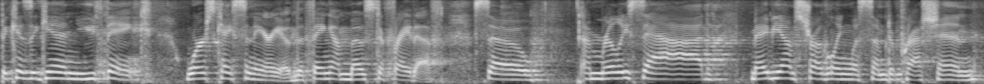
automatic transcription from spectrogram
Because again, you think, worst case scenario, the thing I'm most afraid of. So I'm really sad. Maybe I'm struggling with some depression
